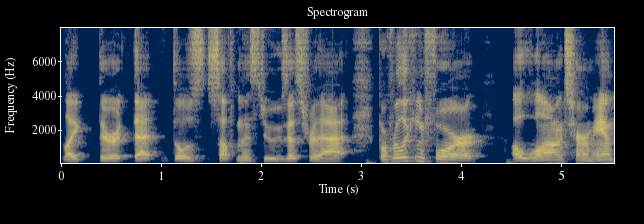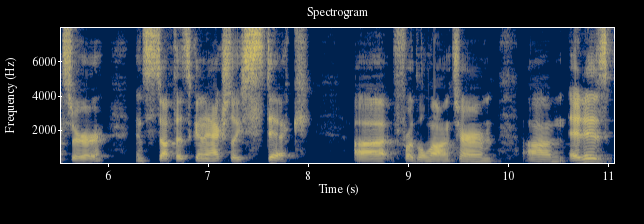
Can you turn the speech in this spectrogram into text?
Like there that those supplements do exist for that. But if we're looking for a long term answer and stuff that's going to actually stick uh, for the long term, um, it is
